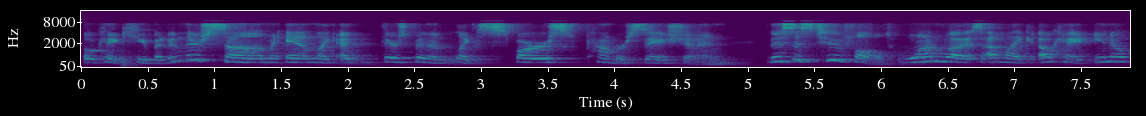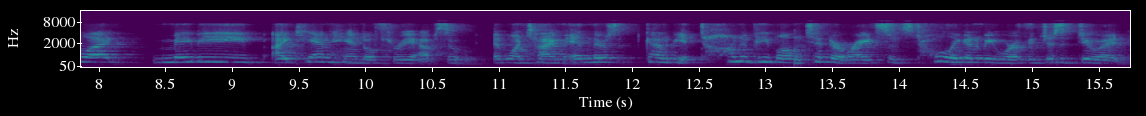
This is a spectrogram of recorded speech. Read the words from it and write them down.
OK Cupid, and there's some, and like a, there's been a like sparse conversation. This is twofold. One was I'm like, okay, you know what? Maybe I can handle three apps at one time, and there's got to be a ton of people on Tinder, right? So it's totally going to be worth it. Just do it.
